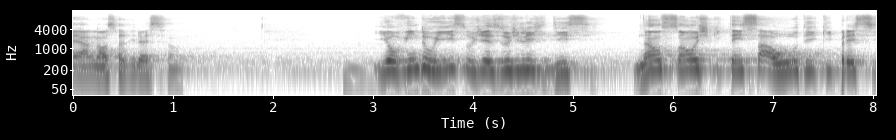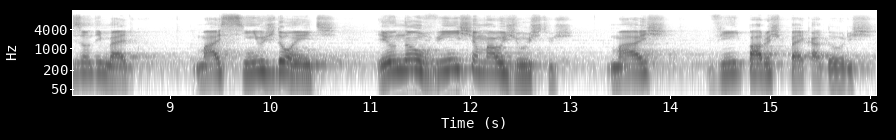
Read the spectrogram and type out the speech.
é a nossa direção. E ouvindo isso, Jesus lhes disse: Não são os que têm saúde que precisam de médico, mas sim os doentes. Eu não vim chamar os justos, mas vim para os pecadores.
